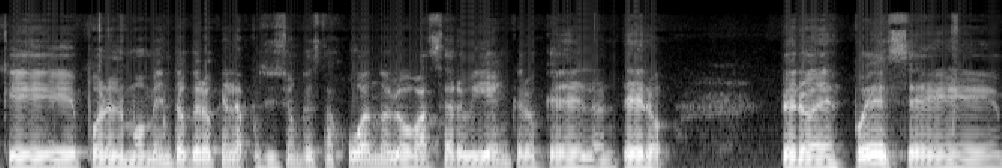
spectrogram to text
que por el momento creo que en la posición que está jugando lo va a hacer bien, creo que delantero, pero después eh,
